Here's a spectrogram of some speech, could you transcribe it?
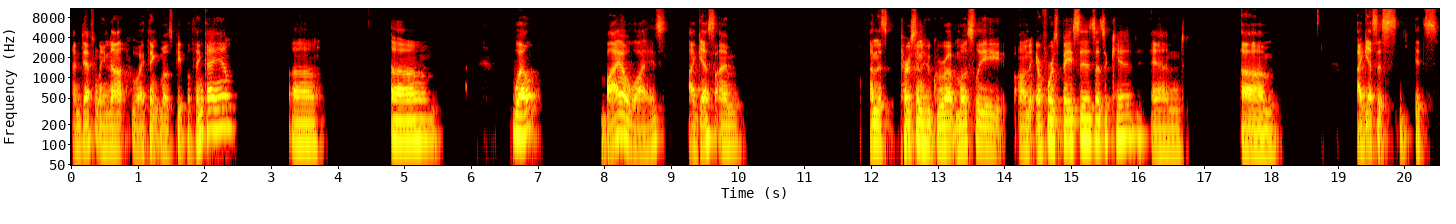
I'm definitely not who I think most people think I am. Uh, um, well, bio wise, I guess I'm I'm this person who grew up mostly on Air Force bases as a kid, and um, I guess it's it's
